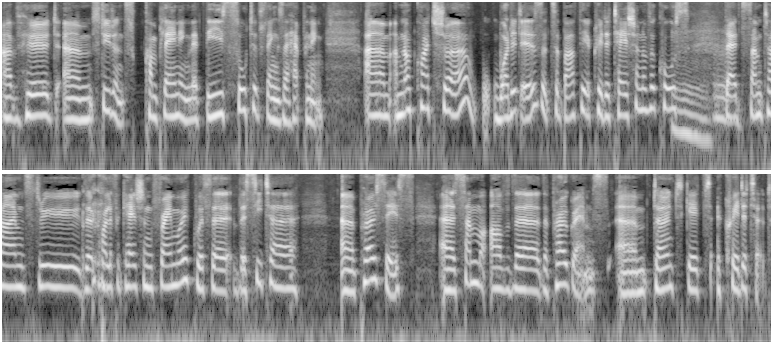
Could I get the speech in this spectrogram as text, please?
I've heard um, students complaining that these sort of things are happening. Um, I'm not quite sure what it is. It's about the accreditation of the course. That sometimes through the qualification framework with the the SETA uh, process, uh, some of the the programs um, don't get accredited.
